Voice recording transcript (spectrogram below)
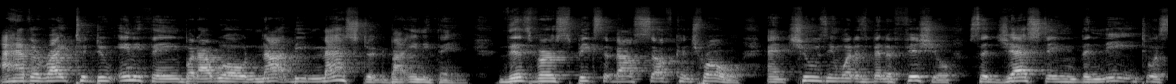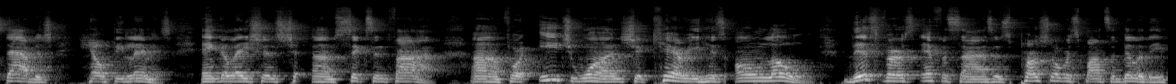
I have the right to do anything, but I will not be mastered by anything. This verse speaks about self-control and choosing what is beneficial, suggesting the need to establish healthy limits. In Galatians um, 6 and 5, uh, for each one should carry his own load. This verse emphasizes personal responsibility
